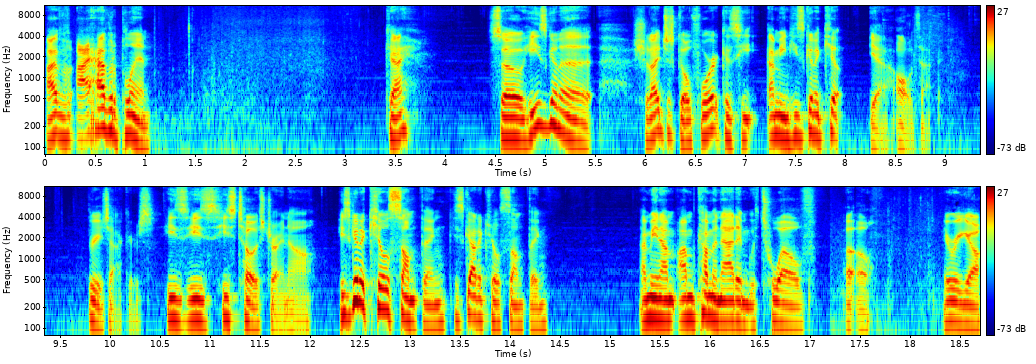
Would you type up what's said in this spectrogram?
I've I have a plan. Okay. So he's gonna should I just go for it? Because he I mean he's gonna kill yeah, all attack. Three attackers. He's he's he's toast right now. He's gonna kill something. He's gotta kill something. I mean, I'm, I'm coming at him with 12. Uh-oh. Here we go.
